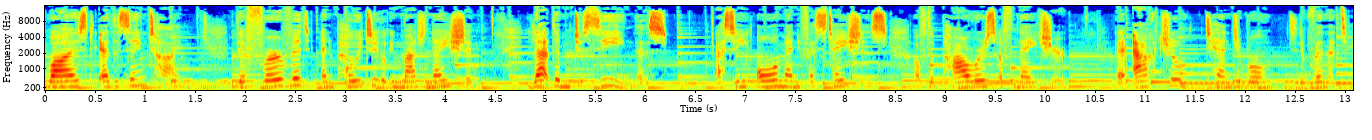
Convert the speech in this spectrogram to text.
whilst at the same time their fervid and poetical imagination led them to seeing this, as in all manifestations of the powers of nature, an actual, tangible divinity.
